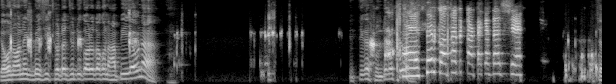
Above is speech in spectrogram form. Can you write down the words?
যখন অনেক বেশি ছোটাছুটি করো তখন হাঁপিয়ে যাও না? কৃত্তিকা শুনতে পাচ্ছ? হ্যাঁ স্যার কথাটা কাটা কাটা আসছে। আচ্ছা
